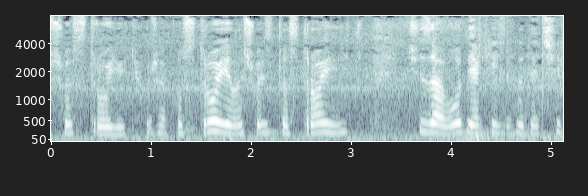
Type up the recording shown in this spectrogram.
щось строють, вже построїли, щось достроюють. Чи завод якийсь буде, чи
